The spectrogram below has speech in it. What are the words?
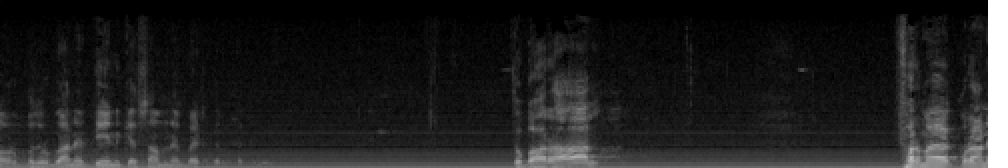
اور بزرگان دین کے سامنے بیٹھ کر تکلیف۔ تو بہرحال فرمایا قرآن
